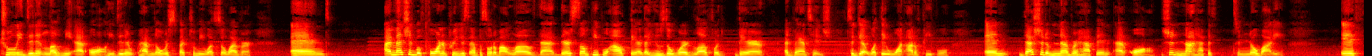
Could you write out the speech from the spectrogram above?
truly didn't love me at all. He didn't have no respect for me whatsoever. And I mentioned before in a previous episode about love that there's some people out there that use the word love for their advantage to get what they want out of people. And that should have never happened at all. It should not happen to nobody. If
